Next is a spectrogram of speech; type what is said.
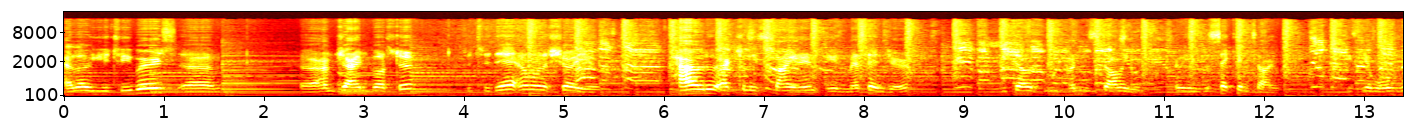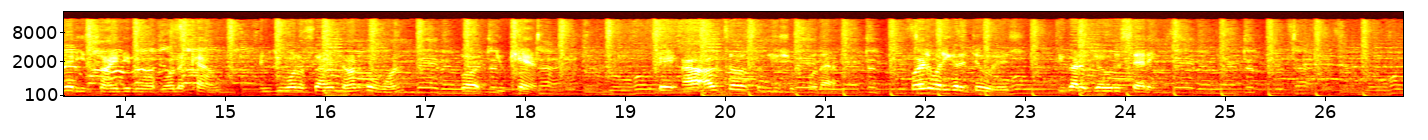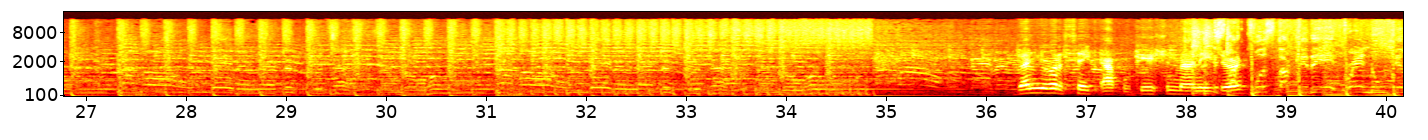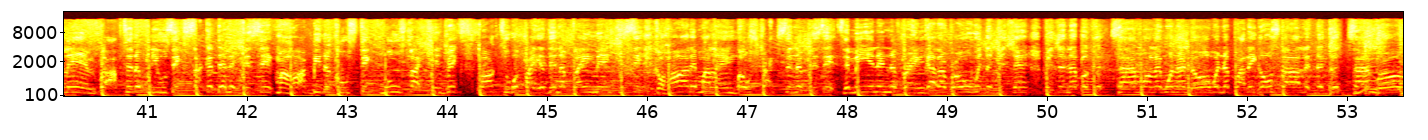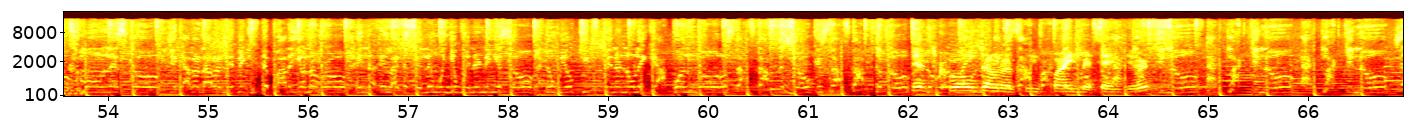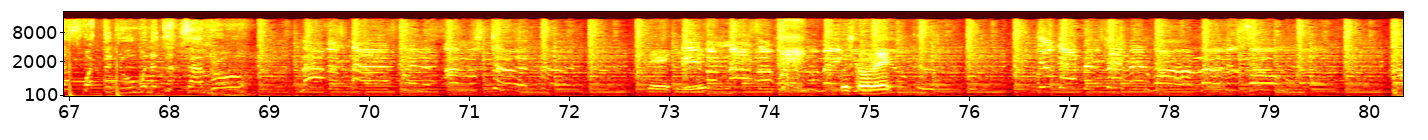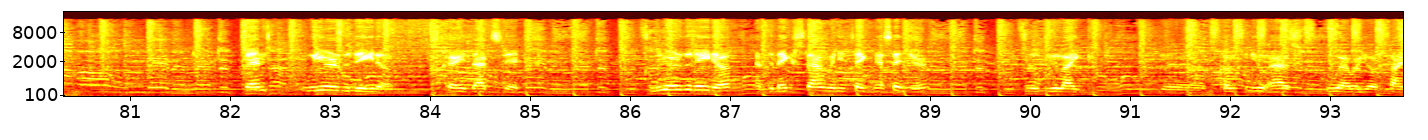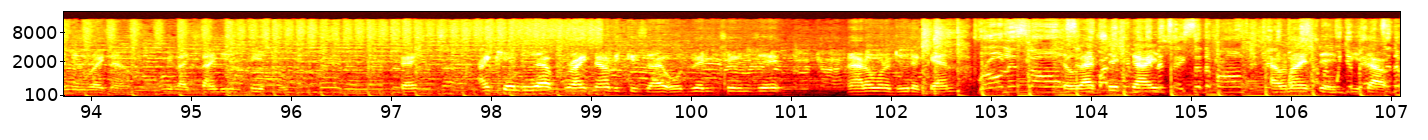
Hello YouTubers, um, uh, I'm Giant Buster. So today I'm going to show you how to actually sign in in Messenger without uninstalling it. I mean the second time. If you have already signed in one account and you want to sign in another one, but you can't. Okay, I'll tell a solution for that. First what you gotta do is, you gotta go to settings. Joke, and stop, stop the flow. Then scroll down until you find messenger. Is. Click on. Then clear the data. Okay, that's it. Clear the data and the next time when you take messenger, it'll be like uh, continue as whoever you're signed in right now. Be like signed in Facebook. Okay? I can't do that right now because I already changed it and I don't want to do it again. So that's it guys. Have a nice day. Peace out.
